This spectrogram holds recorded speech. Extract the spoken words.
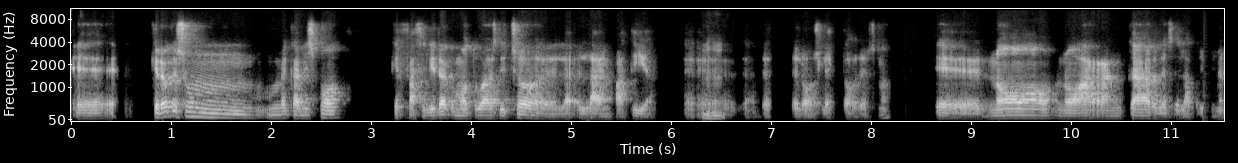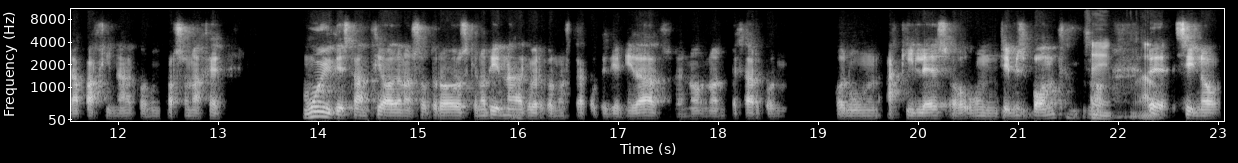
Eh, creo que es un, mecanismo que facilita, como tú has dicho, la empatía. Eh, de, los lectores. ¿no? Eh, ¿no? ¿no? arrancar desde la primera página con un personaje muy distanciado de nosotros, que no tiene nada que ver con nuestra cotidianidad, no, no, empezar con, con, un Aquiles o un James Bond, eh, sino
